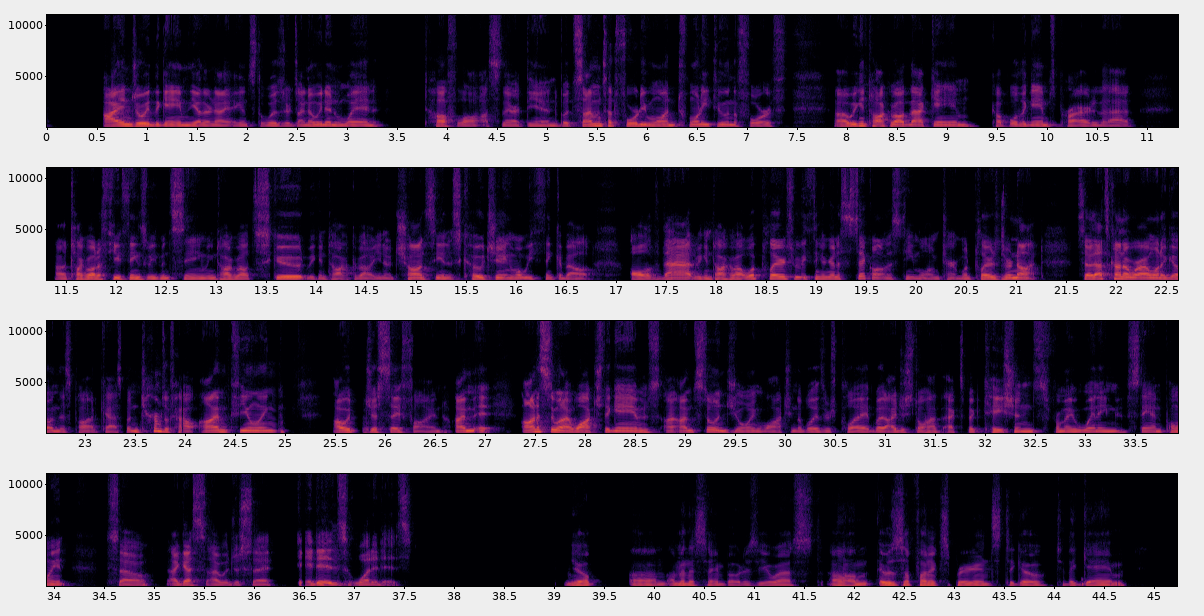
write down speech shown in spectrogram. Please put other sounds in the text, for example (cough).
I enjoyed the game the other night against the Wizards. I know we didn't win, tough loss there at the end, but Simons had 41, 22 in the fourth. Uh, we can talk about that game, a couple of the games prior to that. Uh, talk about a few things we've been seeing. We can talk about Scoot. We can talk about you know Chauncey and his coaching, what we think about all of that. We can talk about what players we think are going to stick on this team long term, what players are not. So that's kind of where I want to go in this podcast. But in terms of how I'm feeling, I would just say fine. I'm it, honestly when I watch the games, I, am still enjoying watching the Blazers play, but I just don't have expectations from a winning standpoint. So I guess I would just say it is what it is. Yep. Um, I'm in the same boat as you, West. Um, it was a fun experience to go to the game,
